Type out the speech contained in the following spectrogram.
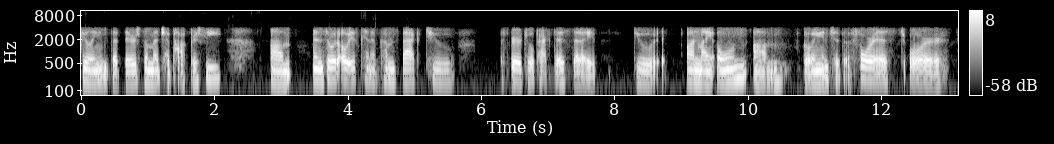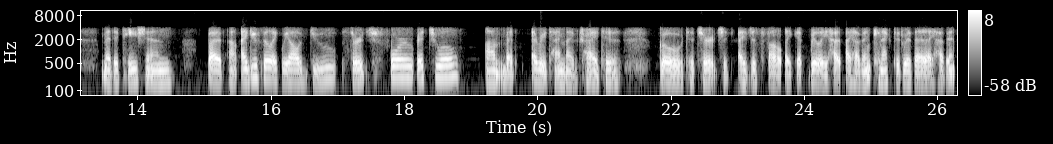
feeling that there's so much hypocrisy. Um, and so it always kind of comes back to a spiritual practice that I do on my own, um, going into the forest or meditation. But um, I do feel like we all do search for ritual. Um, but every time I've tried to go to church, it, I just felt like it really ha- I haven't connected with it. I haven't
